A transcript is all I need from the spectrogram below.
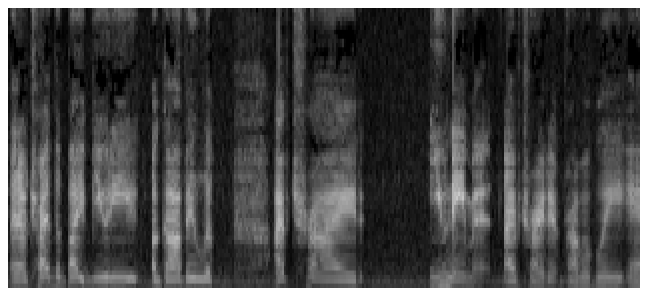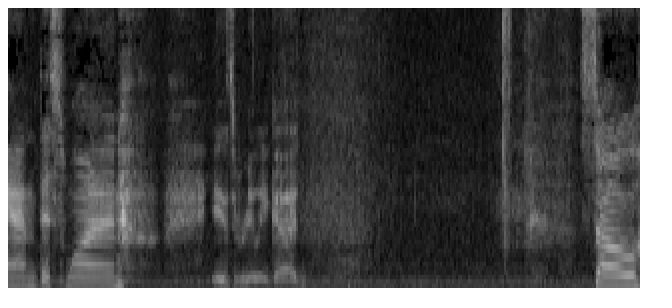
and I've tried the Bite Beauty agave lip. I've tried you name it I've tried it probably and this one is really good. So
